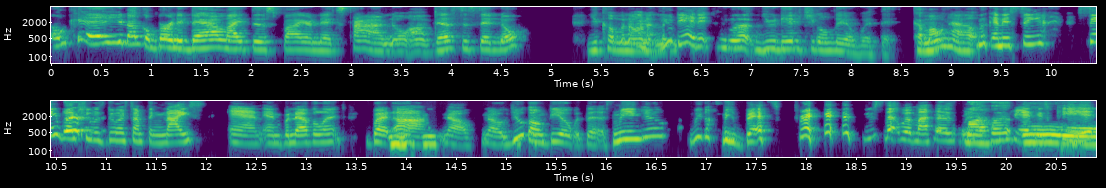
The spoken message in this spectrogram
Okay, you're not gonna burn it down like this fire next time. No, um, Vesta said, Nope, you coming on mm, You did it. You, you did it. You're gonna live with it. Come on out. Look, and it seemed seemed like she was doing something nice and and benevolent, but um, mm-hmm. no, no, you gonna deal with this. Me and you, we gonna be best friends. you slept with my husband. My husband and his kid.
